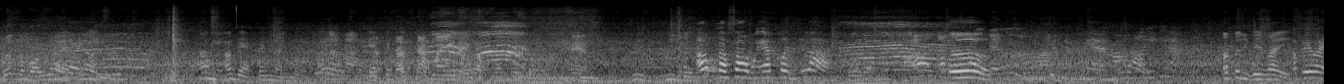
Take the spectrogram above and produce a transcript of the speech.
เมื่อตะมอยด้วยเนี่ยเอาเอาแบบเป็นเหมือนหมูแบบเป็น จับจับไม่เลยครับ เอากับซองของแอปเปิลที่ล่ะเออเนี่ยเอาตัวนี้ไปไว้เอาไปไว้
